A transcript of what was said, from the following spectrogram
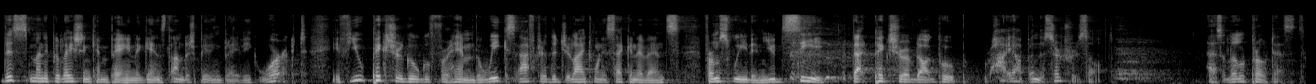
this manipulation campaign against Anders Behring Breivik worked. If you picture Google for him the weeks after the July 22nd events from Sweden, you'd see that picture of dog poop high up in the search result as a little protest.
